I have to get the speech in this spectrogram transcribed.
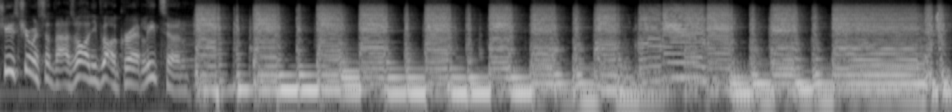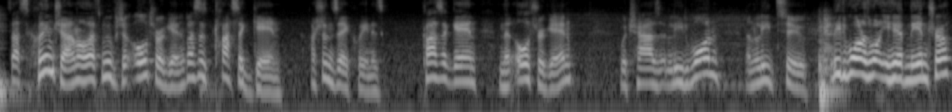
Choose instrument on that as well, and you've got a great lead tone. So that's a clean channel. Let's move to ultra gain. This is classic gain. I shouldn't say clean. It's classic gain and then ultra gain, which has lead one and lead two. Lead one is what you heard in the intro.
